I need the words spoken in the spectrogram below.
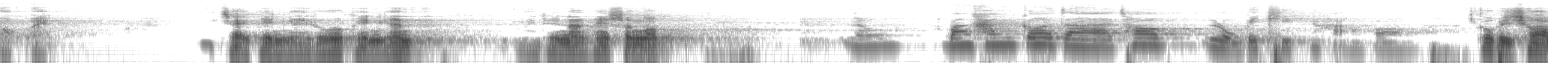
วอกแวกใจเป็นไงรู้ว่าเป็นงั้น ไม่ได้นั่งให้สงบ แล้วบางครั้งก็จะชอบหลงไปคิดนะคะหลวงพ่อก็ไปชอบ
